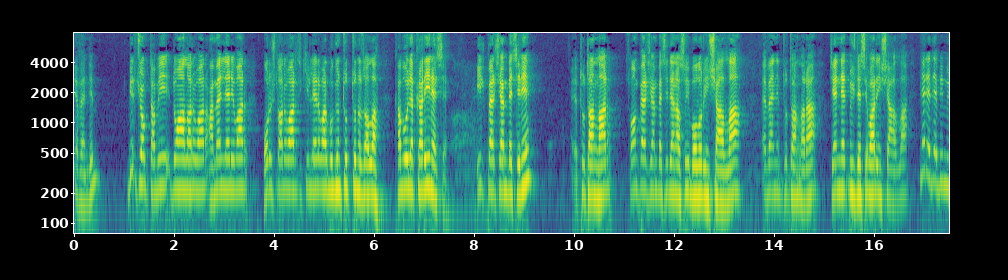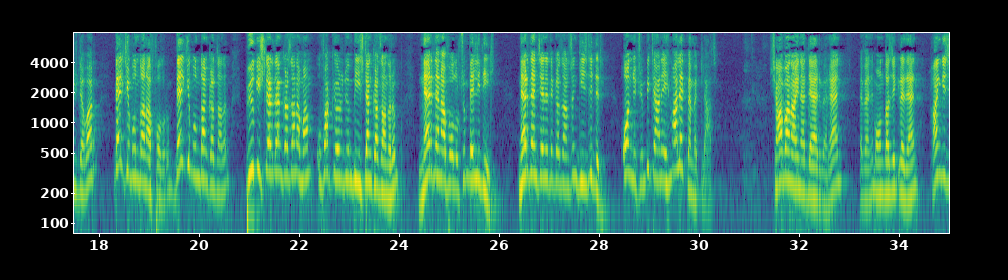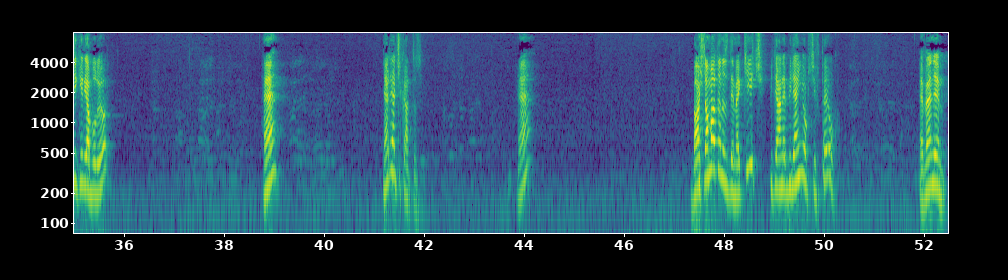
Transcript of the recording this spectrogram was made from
efendim birçok tabi duaları var, amelleri var, oruçları var, zikirleri var. Bugün tuttunuz Allah kabule karin etsin. İlk perşembesini e, tutanlar, son perşembesi de nasip olur inşallah. Efendim tutanlara cennet müjdesi var inşallah. Nerede bir müjde var? Belki bundan affolurum. Belki bundan kazanırım. Büyük işlerden kazanamam. Ufak gördüğüm bir işten kazanırım. Nereden af olursun belli değil. Nereden cennete kazanırsın gizlidir. Onun için bir tane ihmal etmemek lazım. Şaban ayına değer veren, efendim onda zikreden, hangi zikir yapılıyor? He? Nereden çıkarttınız? He? Başlamadınız demek ki hiç. Bir tane bilen yok, sifte yok. Efendim,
